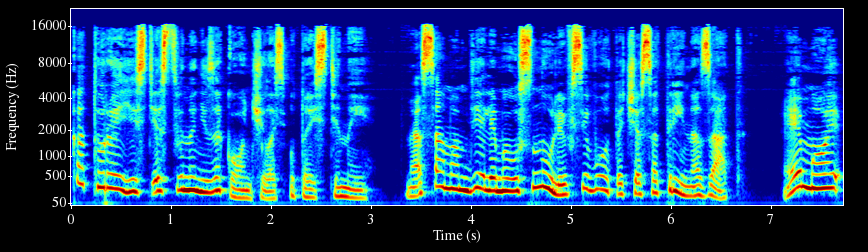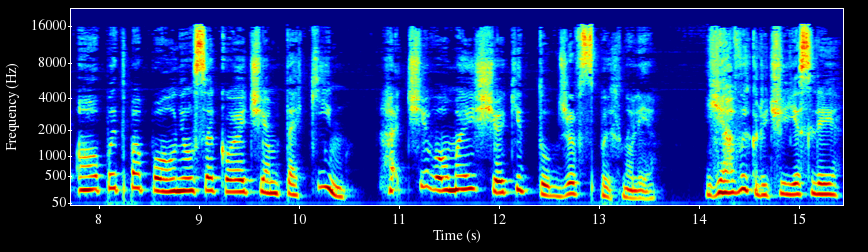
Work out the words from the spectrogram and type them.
которая, естественно, не закончилась у той стены. На самом деле мы уснули всего-то часа три назад, и мой опыт пополнился кое-чем таким, отчего мои щеки тут же вспыхнули. Я выключу, если...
